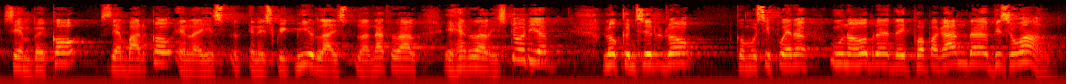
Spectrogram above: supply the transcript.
se embarcó, se embarcó en, en, escribir la, la, natural y general historia, lo consideró como si fuera una obra de propaganda visual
